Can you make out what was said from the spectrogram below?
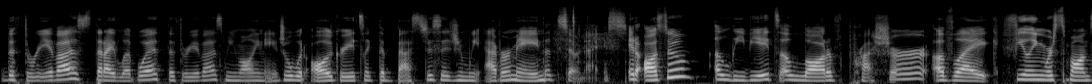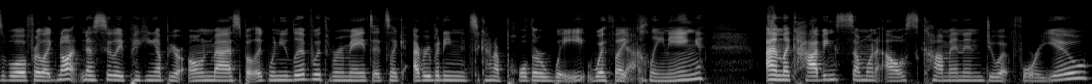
the three of us that I live with, the three of us, me, Molly, and Angel, would all agree it's like the best decision we ever made. That's so nice. It also alleviates a lot of pressure of like feeling responsible for like not necessarily picking up your own mess, but like when you live with roommates, it's like everybody needs to kind of pull their weight with like Yeah. cleaning and like having someone else come in and do it for you.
